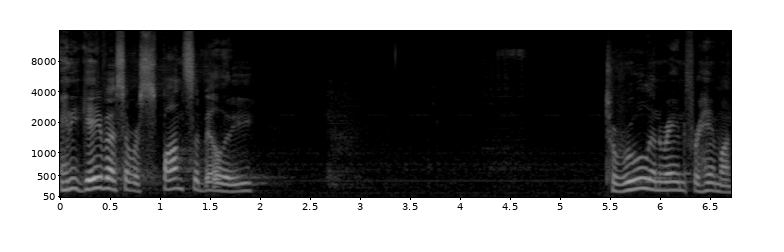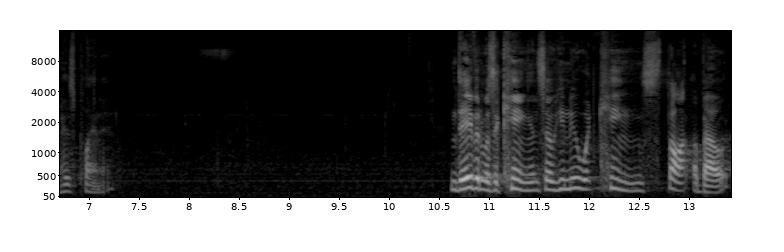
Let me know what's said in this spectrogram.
And he gave us a responsibility to rule and reign for him on his planet. David was a king, and so he knew what kings thought about.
